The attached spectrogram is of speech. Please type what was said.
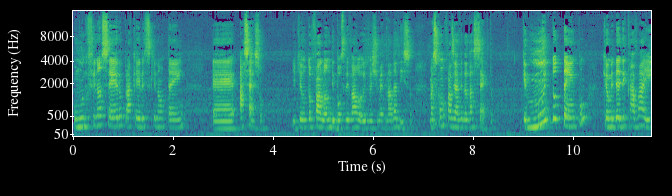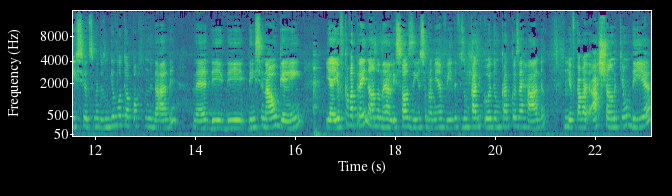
o mundo financeiro para aqueles que não têm é, acesso. E aqui eu não estou falando de bolsa de valores, investimento, nada disso. Mas como fazer a vida dar certo. Porque muito tempo que eu me dedicava a isso e eu disse, meu Deus, um dia eu vou ter a oportunidade né, de, de, de ensinar alguém. E aí eu ficava treinando né, ali sozinha sobre a minha vida, fiz um bocado de coisa, dei um bocado de coisa errada. E eu ficava achando que um dia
